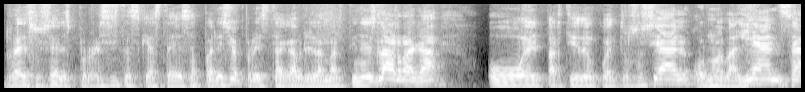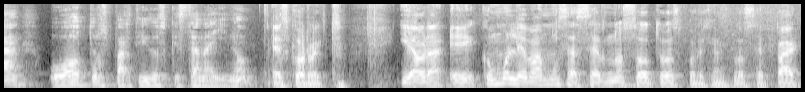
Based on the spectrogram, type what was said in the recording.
redes sociales progresistas, que hasta desapareció, pero ahí está Gabriela Martínez Lárraga, o el Partido Encuentro Social, o Nueva Alianza, o otros partidos que están ahí, ¿no? Es correcto. Y ahora, eh, ¿cómo le vamos a hacer nosotros, por ejemplo, CEPAC,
